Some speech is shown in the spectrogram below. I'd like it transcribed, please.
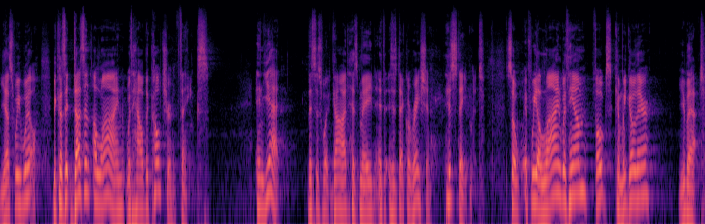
Yes, we will. Because it doesn't align with how the culture thinks. And yet, this is what God has made uh, his declaration, his statement. So if we align with him, folks, can we go there? You bet.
